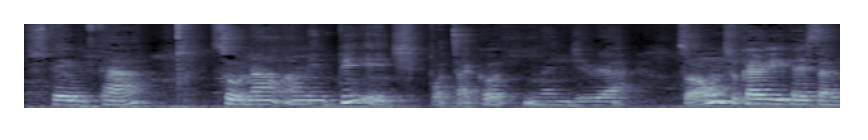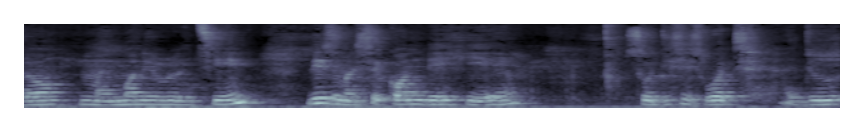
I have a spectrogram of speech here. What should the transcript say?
stay with her. So now I'm in PH Port Harcourt Nigeria so I want to carry you guys along my morning routine. This is my second day here. So this is what I do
